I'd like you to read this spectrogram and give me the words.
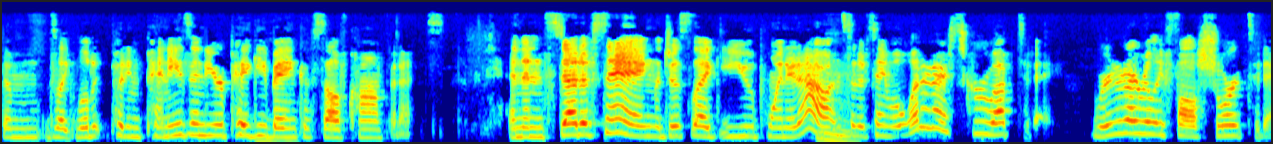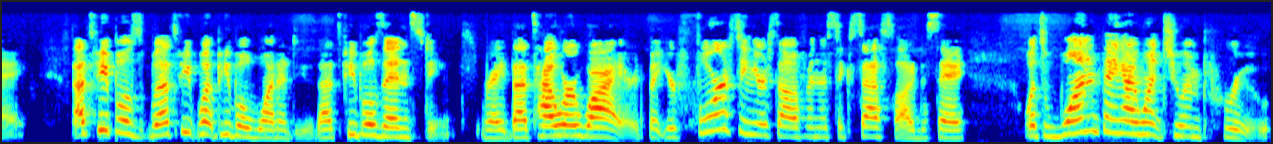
the like little, putting pennies into your piggy mm-hmm. bank of self confidence. And then instead of saying, just like you pointed out, mm-hmm. instead of saying, well, what did I screw up today? Where did I really fall short today? That's people's. That's pe- what people want to do. That's people's instinct, right? That's how we're wired. But you're forcing yourself in the success log to say, what's one thing I want to improve?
